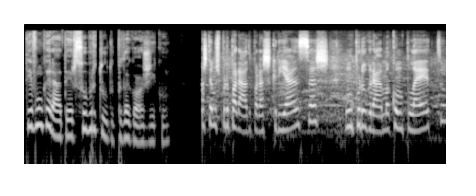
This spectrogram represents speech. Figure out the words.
teve um caráter sobretudo pedagógico. Nós temos preparado para as crianças um programa completo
